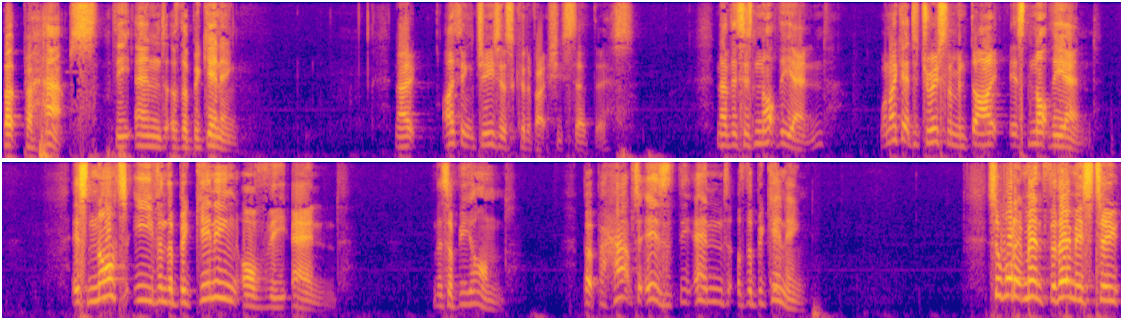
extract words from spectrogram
but perhaps the end of the beginning. Now, I think Jesus could have actually said this. Now, this is not the end. When I get to Jerusalem and die, it's not the end. It's not even the beginning of the end. There's a beyond but perhaps it is the end of the beginning. So, what it meant for them is to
